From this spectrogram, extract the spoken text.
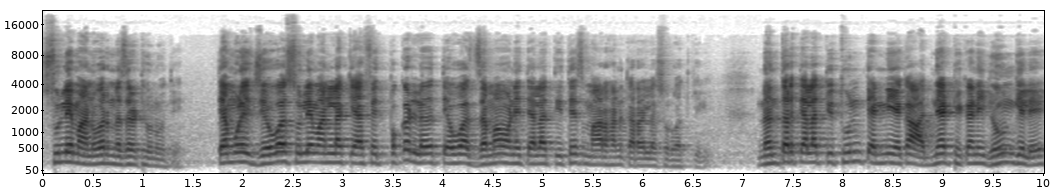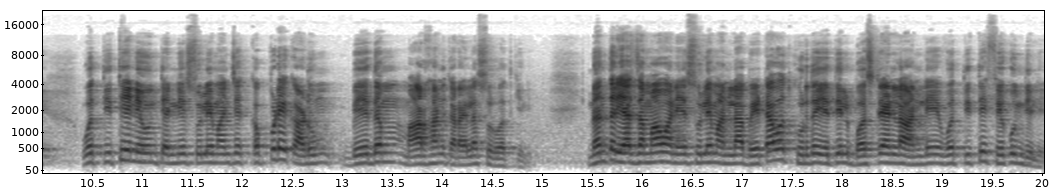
सुलेमानवर नजर ठेवून होते. त्यामुळे जेव्हा सुलेमानला कॅफेत पकडलं तेव्हा जमावाने त्याला तिथेच मारहाण करायला सुरुवात केली. नंतर त्याला तिथून त्यांनी एका अज्ञात ठिकाणी घेऊन गेले व तिथे नेऊन त्यांनी सुलेमानचे कपडे काढून बेदम मारहाण करायला सुरुवात केली. नंतर या जमावाने सुलेमानला बेटावत खुर्द येथील बस स्टँडला आणले व तिथे फेकून दिले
